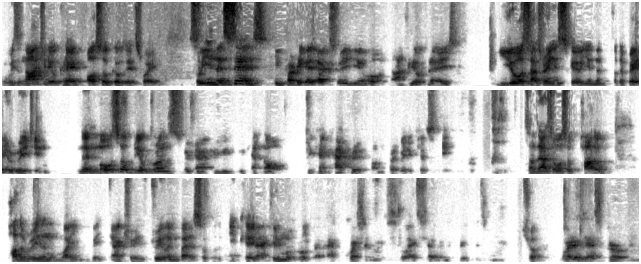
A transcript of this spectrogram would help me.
With large nuclei, also goes this way. So in a sense, in particular X region or large nuclei, your saturation scale in the perturbative region then most of your ground distribution actually you, can know, you can calculate from perturbative QCD. So that's also part of part of the reason why we actually driven by the so-called PK. Question with slide seven, previous one. Sure. What is S curve in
